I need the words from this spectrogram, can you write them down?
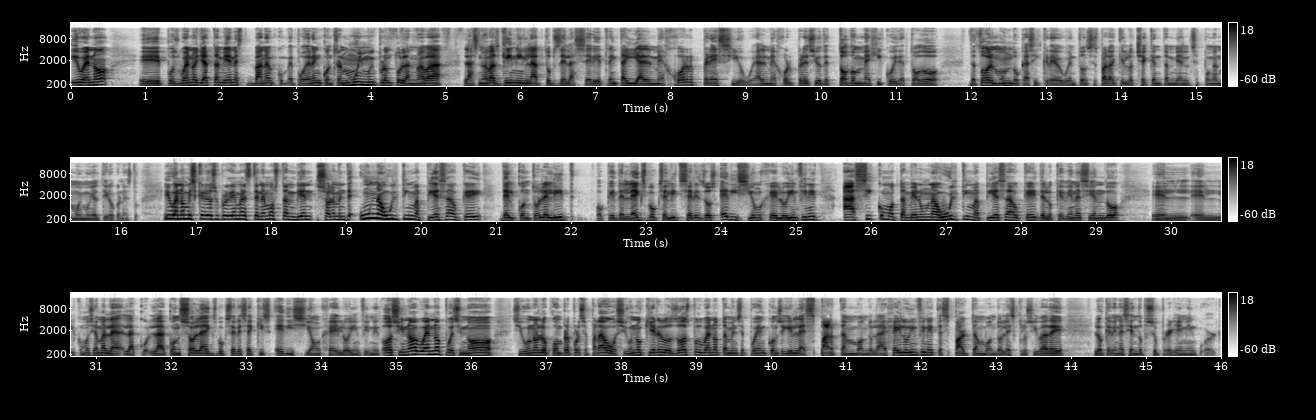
Y bueno, eh, pues bueno, ya también van a poder encontrar muy muy pronto la nueva, las nuevas gaming laptops de la serie 30 y al mejor precio, güey, al mejor precio de todo México y de todo, de todo el mundo, casi creo, güey. Entonces, para que lo chequen también, se pongan muy, muy al tiro con esto. Y bueno, mis queridos Super Gamers, tenemos también solamente una última pieza, ok, del control Elite. Ok, del Xbox Elite Series 2 edición Halo Infinite, así como también una última pieza, ok, de lo que viene siendo el, ¿cómo se llama? La, consola Xbox Series X edición Halo Infinite. O si no, bueno, pues si no, si uno lo compra por separado o si uno quiere los dos, pues bueno, también se pueden conseguir la Spartan Bundle, la Halo Infinite Spartan Bundle, exclusiva de lo que viene siendo Super Gaming World.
